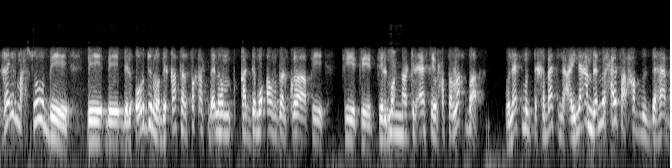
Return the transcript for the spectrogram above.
غير محصور ب ب بالأردن وبقطر فقط بأنهم قدموا أفضل كرة في في في في المعترك الآسيوي. حتى اللحظة هناك منتخبات أي نعم لم يحالف على حظ الذهاب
